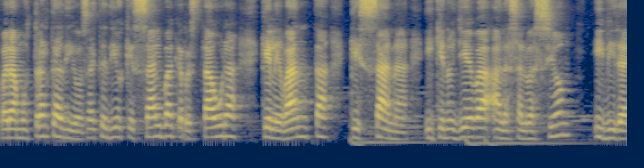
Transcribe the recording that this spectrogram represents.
para mostrarte a Dios, a este Dios que salva, que restaura, que levanta, que sana y que nos lleva a la salvación y vida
